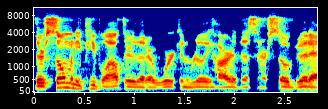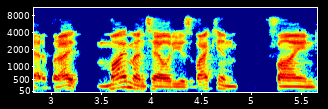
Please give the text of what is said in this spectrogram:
there's so many people out there that are working really hard at this and are so good at it. But I, my mentality is if I can find,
